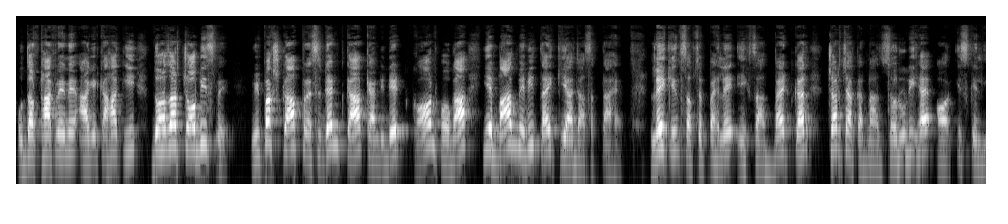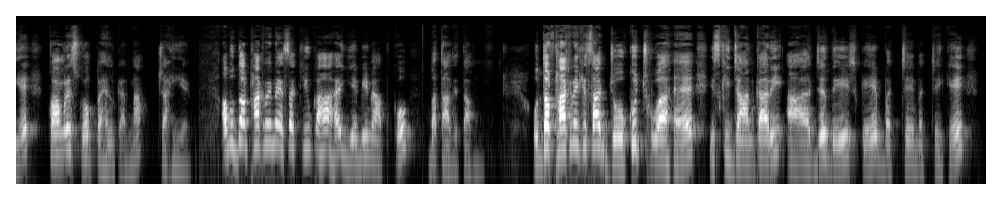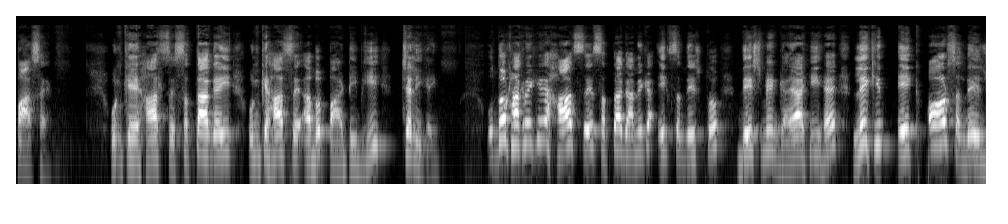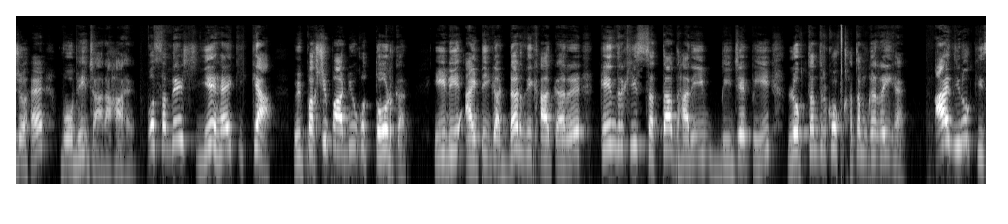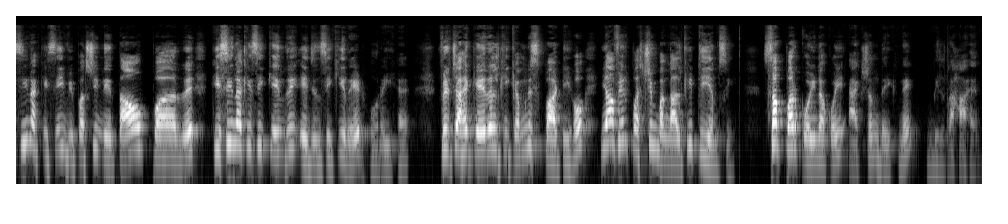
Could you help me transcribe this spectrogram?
उद्धव ठाकरे ने आगे कहा कि 2024 में विपक्ष का, प्रेसिडेंट का कैंडिडेट कौन होगा, ये बाद में भी तय किया जा सकता है। लेकिन सबसे पहले एक साथ बैठकर चर्चा करना ज़रूरी है और इसके लिए कांग्रेस को पहल करना चाहिए। अब उद्धव ठाकरे ने ऐसा क्यों कहा है, ये भी मैं आपको बता देता हूँ। उद्धव ठाकरे के साथ जो कुछ हुआ है, इसकी जानकारी आज देश के बच्चे बच्चे के पास है। उनके हाथ से सत्ता गई, उनके हाथ से अब पार्टी भी चली गई। उद्धव ठाकरे के हाथ से सत्ता जाने का एक संदेश तो देश में गया ही है, लेकिन एक और संदेश जो है, वो भी जा रहा है। वो संदेश ये है कि क्या विपक्षी पार्टियों को तोड़कर, ईडी, आईटी का डर दिखाकर केंद्र की सत्ताधारी बीजेपी लोकतंत्र को खत्म कर रही है। आए दिनों किसी न किसी विपक्षी नेताओं पर किसी न किसी केंद्रीय एजेंसी की रेड हो रही है। फिर चाहे केरल की कम्युनिस्ट पार्टी हो या फिर पश्चिम बंगाल की टीएमसी। सब पर कोई ना कोई एक्शन देखने मिल रहा है।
